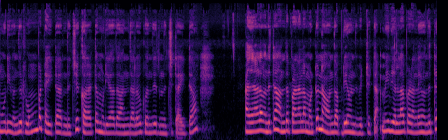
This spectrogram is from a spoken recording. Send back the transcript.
மூடி வந்து ரொம்ப டைட்டாக இருந்துச்சு. கலட்ட முடியாத அந்த அளவுக்கு வந்து இருந்துச்சு டைட்டாக அதனால் வந்துட்டு அந்த பேனலை மட்டும் நான் வந்து அப்படியே வந்து விட்டுட்டேன். மீதி எல்லா பேனலையும் வந்துட்டு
